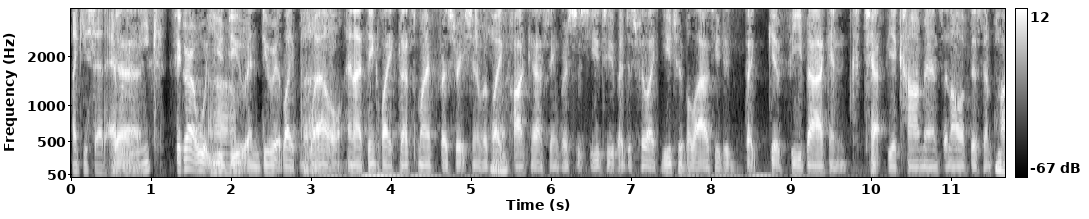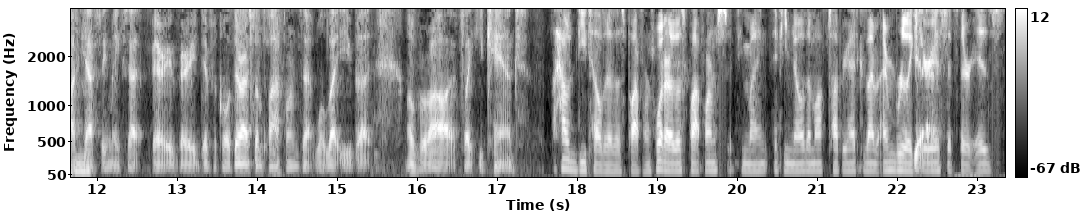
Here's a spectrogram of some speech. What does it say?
Like you said, every Yeah. week. Figure out what you Um, do and do it like well. And I think like that's my frustration with like podcasting versus YouTube. I just feel like YouTube allows you to like give feedback and chat via comments and all of this, and Mm-hmm. podcasting makes that very very difficult. There are some platforms that will let you, but overall, it's like you can't. How detailed are those platforms? What are those platforms? If you mind, if you know them off the top of your head, because I'm, I'm really Yeah. curious if there is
